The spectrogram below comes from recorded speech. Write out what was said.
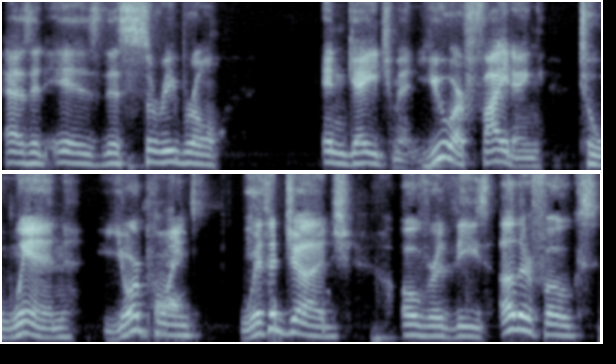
as it is this cerebral engagement. You are fighting to win your points with a judge over these other folks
